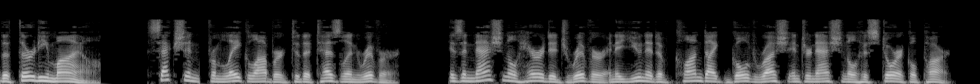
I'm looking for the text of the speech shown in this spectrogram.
the 30-mile section, from Lake Laberge to the Teslin River, is a National Heritage River and a unit of Klondike Gold Rush International Historical Park.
